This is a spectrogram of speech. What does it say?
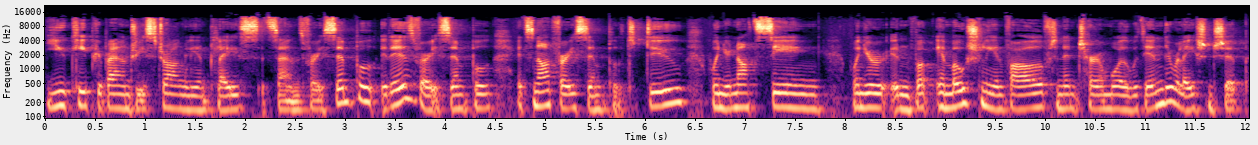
you keep your boundaries strongly in place. It sounds very simple. It is very simple. It's not very simple to do when you're not seeing, when you're inv- emotionally involved and in turmoil within the relationship.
